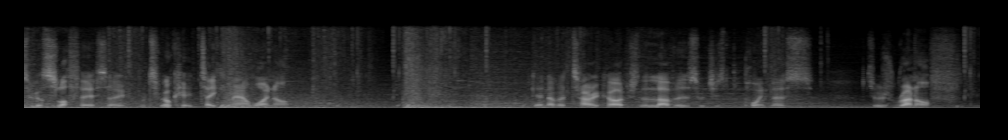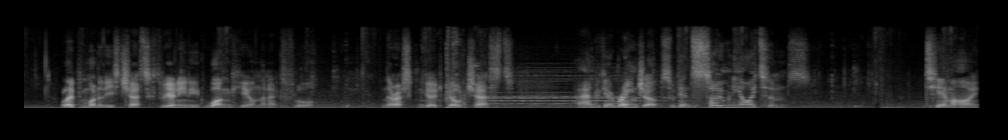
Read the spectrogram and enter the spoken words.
So we've got Sloth here, so we'll okay, take him out, why not? Get another tarot card, is the Lovers, which is pointless. So just run off. We'll open one of these chests, because we only need one key on the next floor. And the rest can go to gold chests. And we get range up, so we're getting so many items. TMI.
